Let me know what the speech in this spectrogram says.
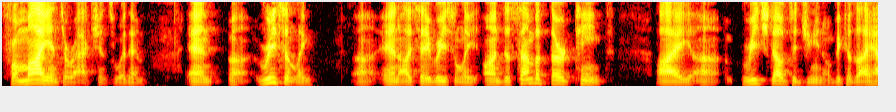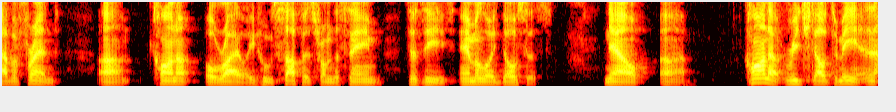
from my interactions with him. And uh, recently, uh, and I say recently, on December 13th, I uh, reached out to Gino because I have a friend, um, Connor O'Reilly, who suffers from the same disease, amyloidosis. Now, uh, Connor reached out to me, and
